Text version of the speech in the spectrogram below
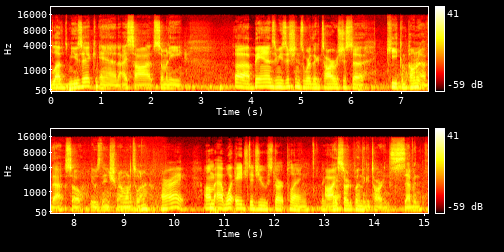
loved music and I saw so many uh, bands and musicians where the guitar was just a key component of that. So it was the instrument I wanted to learn. All right. Um, at what age did you start playing the guitar? I started playing the guitar in seventh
